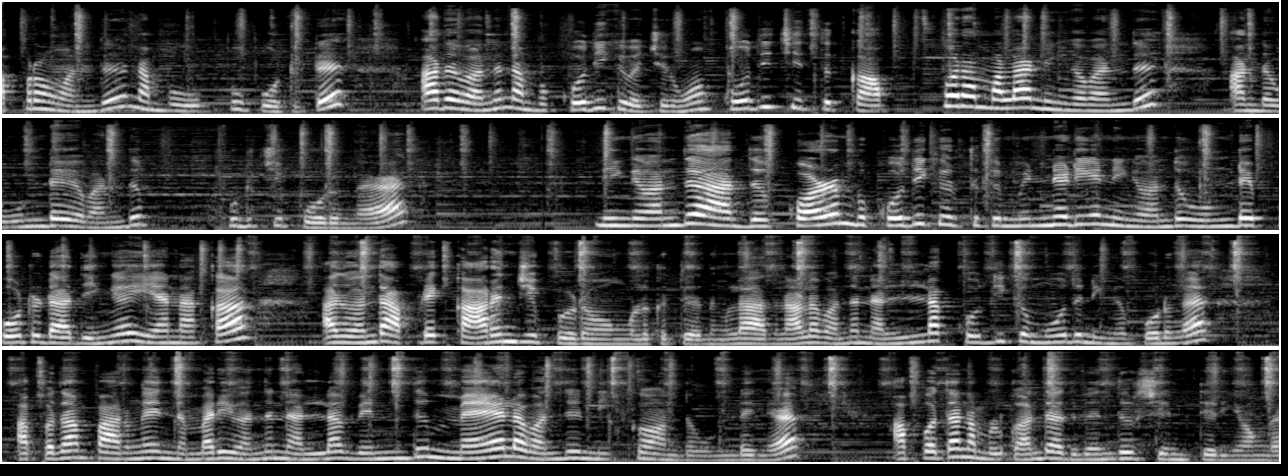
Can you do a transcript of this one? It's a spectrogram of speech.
அப்புறம் வந்து நம்ம உப்பு போட்டுட்டு அதை வந்து நம்ம கொதிக்க வச்சுருவோம். கொதிச்சதுக்கு அப்புறமெல்லாம் நீங்கள் வந்து அந்த உண்டையை வந்து பிடிச்சி போடுங்க. நீங்கள் வந்து அது குழம்பு கொதிக்கிறதுக்கு முன்னாடியே நீங்கள் வந்து உண்டை போட்டுடாதீங்க. ஏன்னாக்கா அது வந்து அப்படியே கரைஞ்சி போயிடும் உங்களுக்கு தெரியுதுங்களா? அதனால் வந்து நல்லா கொதிக்கும் போது நீங்கள் போடுங்க. அப்போ தான் பாருங்கள் இந்த மாதிரி வந்து நல்லா வெந்து மேலே வந்து நிற்கும் அந்த உண்டைங்க. அப்போ தான் நம்மளுக்கு வந்து அது வெந்துருச்சுன்னு தெரியுங்க.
